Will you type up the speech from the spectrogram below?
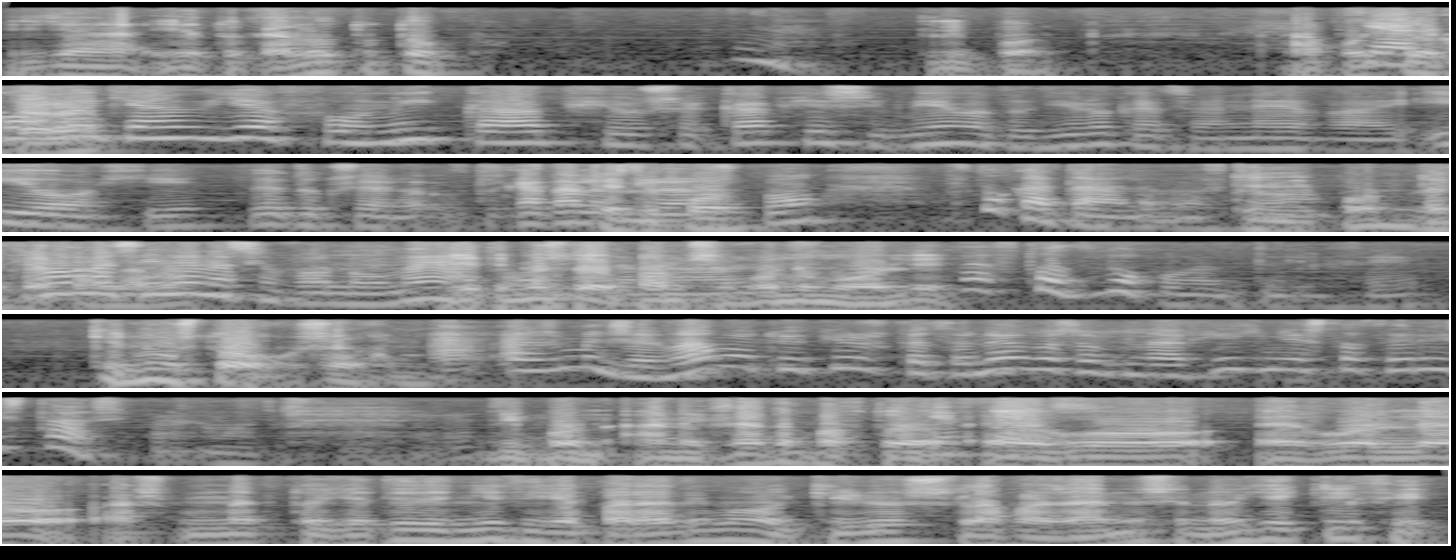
για, για το καλό του τόπου. Mm. Λοιπόν, από και ακόμα πέρα... και αν διαφωνεί κάποιος σε κάποια σημεία με τον κύριο Κατσανέβα ή όχι, δεν το ξέρω, κατάλαβα τι λοιπόν, να σου πω, δεν το κατάλαβα αυτό. Και λοιπόν, το θέμα μας είναι να συμφωνούμε. Γιατί μέσα στο ΕΠΑΜ συμφωνούμε όλοι. Ε, αυτό δεν το έχουμε αντιληφθεί. Κοινού στόχους έχουμε. Α μην ξεχνάμε ότι ο κύριος Κατσανέβας από την αρχή έχει μια σταθερή στάση πραγματικά. Λοιπόν, ανεξάρτητα από αυτό, εγώ, εγώ λέω ας πούμε το γιατί δεν ήρθε για παράδειγμα ο κύριος Λαφαζάνης ενώ είχε κληθεί.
